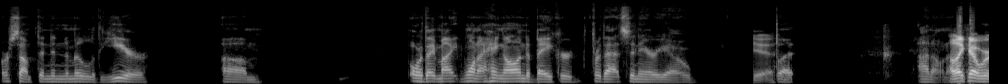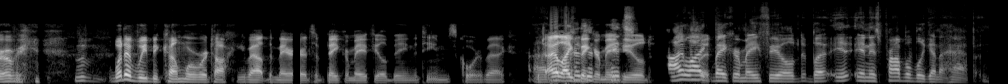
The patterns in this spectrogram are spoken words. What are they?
or something in the middle of the year. Um, or they might want to hang on to Baker for that scenario. Yeah. But I don't know. I like how we're over. what have we become where we're talking about the merits of Baker Mayfield being the team's quarterback? Which Uh, I like Baker it's- Mayfield, I like but- Baker Mayfield, but it, and it's probably going to happen.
